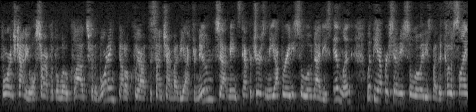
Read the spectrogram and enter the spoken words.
For Orange County, we'll start off with the low clouds for the morning. That'll clear out to sunshine by the afternoon. So that means temperatures in the upper 80s to low 90s inland, with the upper 70s to low 80s by the coastline,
